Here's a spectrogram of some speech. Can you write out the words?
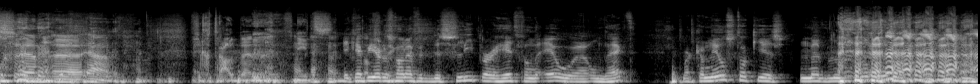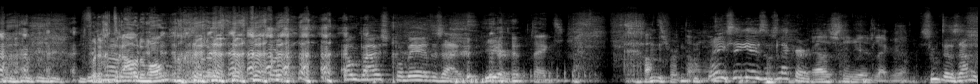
is. En, eh, ja, je getrouwd bent of niet. Ik heb hier dus gewoon even de sleeper hit van de eeuw eh, ontdekt. Maar kaneelstokjes met Blue Voor de getrouwde man. Kamphuis, probeer het eens uit. Hier. Thanks. Gadverdamme. Nee, serieus, dat is lekker. Ja, dat is serieus lekker. ja. Zoet en zout.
